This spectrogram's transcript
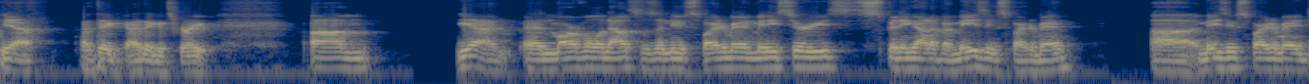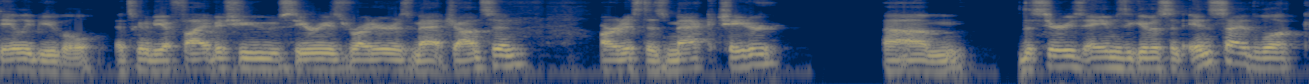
Yeah, I think I think it's great. Um, yeah, and Marvel announces a new Spider-Man miniseries spinning out of Amazing Spider-Man. Uh, Amazing Spider-Man Daily Bugle. It's going to be a five-issue series. Writer is Mat Johnson. Artist is Mack Chater. Um, the series aims to give us an inside look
